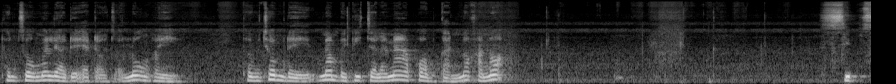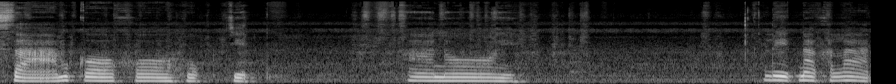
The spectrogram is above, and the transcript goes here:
เพิ่นทรงมาแล้วเดี๋ยวแอดเอาจะเอาลงให้ท่านผู้ชมได้นำไปพิจารณาพร้อมกันเนาะค่ะเนาะสิบสามกคหกเจ็ดฮานอย เลขนาคราช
